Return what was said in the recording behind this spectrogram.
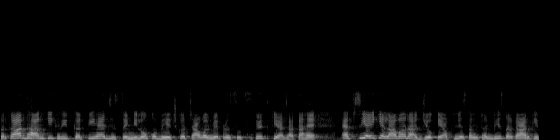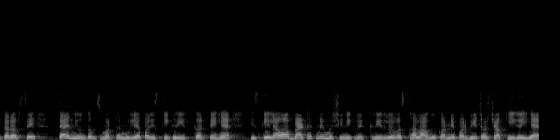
सरकार धान की खरीद करती है, जिससे मिलों को भेजकर चावल में प्रसंस्कृत किया जाता है। एफसीआई के अलावा राज्यों के अपने संगठन भी सरकार की तरफ़ से तय न्यूनतम समर्थन मूल्य पर इसकी खरीद करते हैं। इसके अलावा बैठक में मशीनीकृत खरीद व्यवस्था लागू करने पर भी चर्चा की गई है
